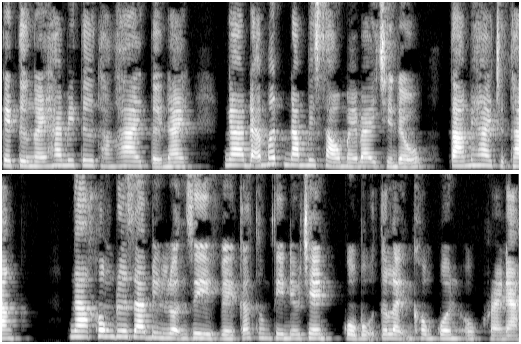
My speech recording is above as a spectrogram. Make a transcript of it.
kể từ ngày 24 tháng 2 tới nay, Nga đã mất 56 máy bay chiến đấu, 82 trực thăng. Nga không đưa ra bình luận gì về các thông tin nêu trên của Bộ Tư lệnh Không quân Ukraine.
